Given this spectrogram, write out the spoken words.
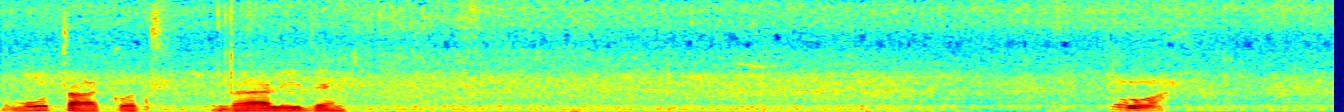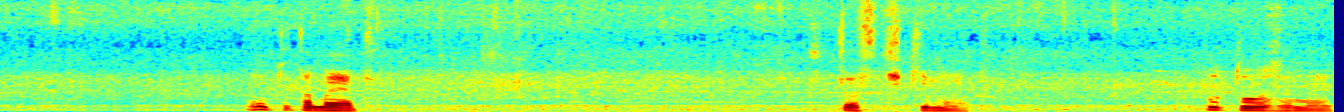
Тому так от. Далі йдемо. О! Ну тут мед. Тут тосочки мед. Тут теж мед.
